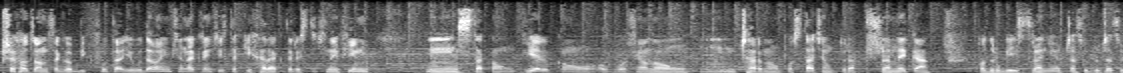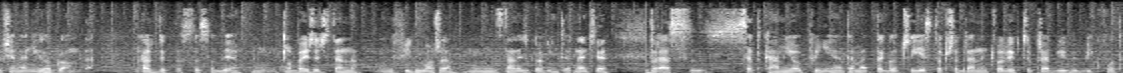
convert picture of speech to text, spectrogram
przechodzącego Bigfoota i udało im się nakręcić taki charakterystyczny film mm, z taką wielką, owłosioną, mm, czarną postacią, która przemyka po drugiej stronie od czasu do czasu się na nich ogląda. Każdy, kto chce sobie mm, obejrzeć ten film, może mm, znaleźć go w internecie wraz z setkami opinii na temat tego, czy jest to przebrany człowiek, czy prawdziwy Bigfoot.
